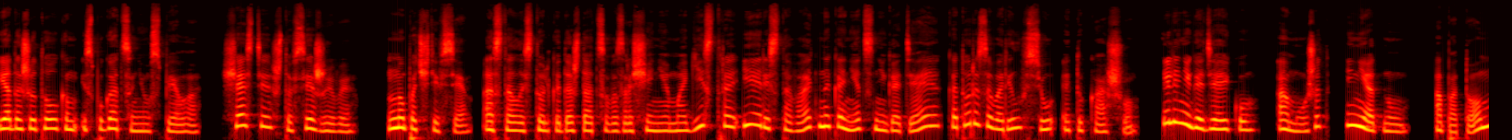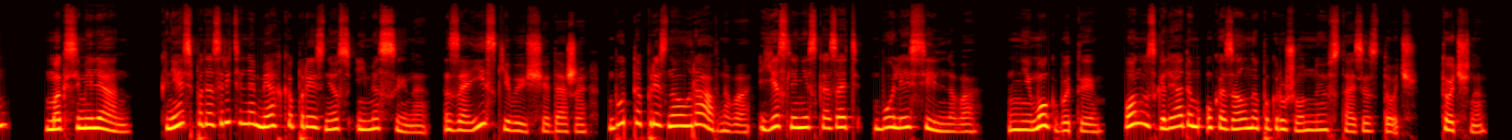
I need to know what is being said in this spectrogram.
Я даже толком испугаться не успела. Счастье, что все живы. Ну, почти все. Осталось только дождаться возвращения магистра и арестовать, наконец, негодяя, который заварил всю эту кашу. Или негодяйку, а может, и не одну. А потом... Максимилиан. Князь подозрительно мягко произнес имя сына, заискивающе даже, будто признал равного, если не сказать более сильного. «Не мог бы ты?» Он взглядом указал на погруженную в стазис дочь. «Точно,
